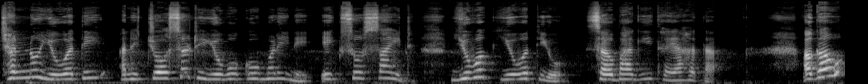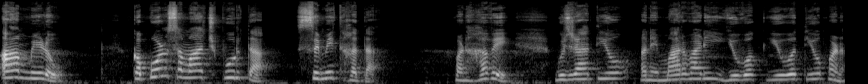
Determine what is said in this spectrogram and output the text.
છન્નું યુવતી અને ચોસઠ યુવકો મળીને એકસો સાઠ યુવક યુવતીઓ સહભાગી થયા હતા. અગાઉ આ મેળો કપોળ સમાજ પૂરતા સીમિત હતા. પણ હવે ગુજરાતીઓ અને મારવાડી યુવક યુવતીઓ પણ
